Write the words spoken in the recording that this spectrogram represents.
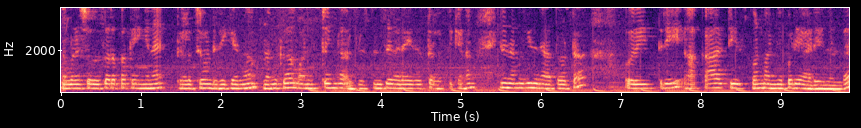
നമ്മുടെ ഷുഗർ സിറപ്പൊക്കെ ഇങ്ങനെ തിളച്ചുകൊണ്ടിരിക്കുന്നു. നമുക്ക് വൺ സ്ട്രിങ് കൺസിസ്റ്റൻസി വരെ ഇത് തിളപ്പിക്കണം. ഇനി നമുക്ക് ഇതിനകത്തോട്ട് ഒരു ഇത്തിരി കാൽ ടീസ്പൂൺ മഞ്ഞൾപ്പൊടി ആഡ് ചെയ്യുന്നുണ്ട്.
